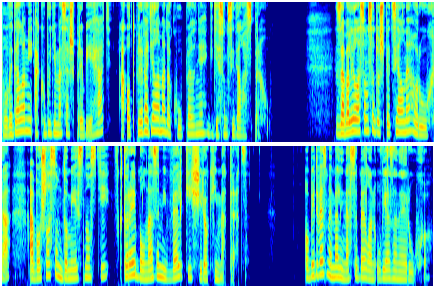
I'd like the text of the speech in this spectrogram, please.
povedala mi, ako bude masáž prebiehať a odprevadila ma do kúpeľne, kde som si dala sprchu. Zabalila som sa do špeciálneho rúcha a vošla som do miestnosti, v ktorej bol na zemi veľký široký matrac. Obidve sme mali na sebe len uviazané rúcho –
